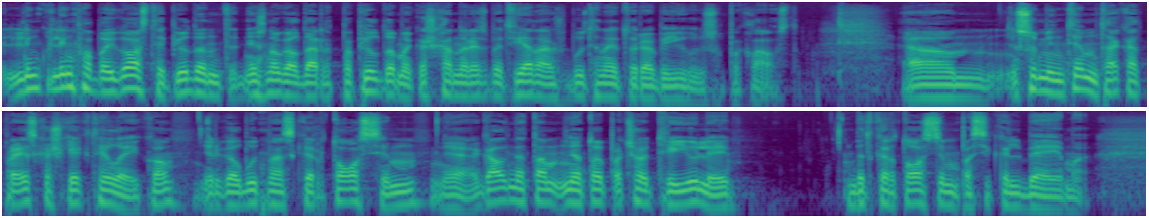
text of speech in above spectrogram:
link, link pabaigos, taip judant, nežinau, gal dar papildomai kažką norės, bet vieną aš būtinai turiu abiejų jūsų paklausti. Um, su mintim ta, kad praeis kažkiek tai laiko ir galbūt mes kartosim, e, gal ne, tam, ne toj pačioj trijuliai, bet kartosim pasikalbėjimą. E,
